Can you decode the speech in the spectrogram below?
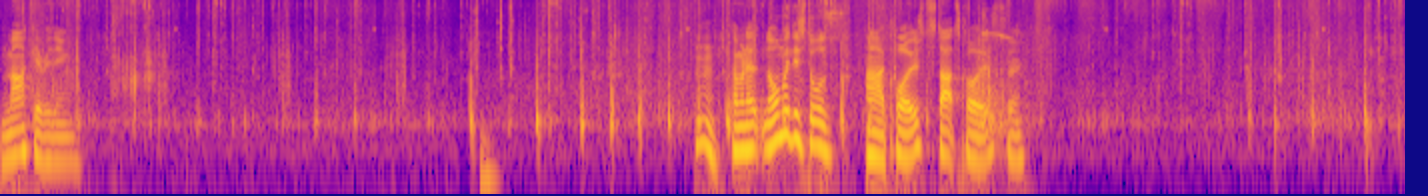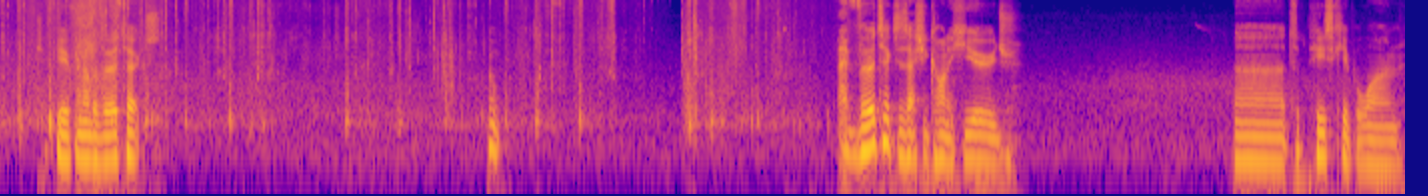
Mark everything. Hmm. Coming out. Normally this door's closed. Starts closed. So check here for another vertex. Oh. That vertex is actually kind of huge. Uh, it's a peacekeeper one.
